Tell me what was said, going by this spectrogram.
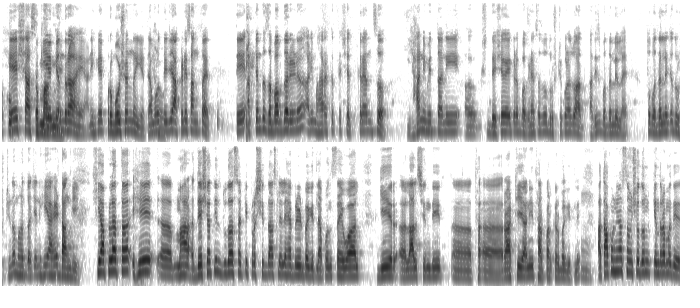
खूप हे शासकीय. केंद्र आहे आणि हे काही प्रमोशन नाहीये त्यामुळे हो. ते जे आकडे सांगतायत ते अत्यंत जबाबदारीनं आणि महाराष्ट्रातल्या शेतकऱ्यांचं ह्या निमित्ताने अं, देशी गाईकडे बघण्याचा जो दृष्टिकोन आहे, जो आध- आधीच बदललेला आहे तो बदलण्याच्या दृष्टीनं महत्वाची आणि ही आहे डांगी ही आपलं आता हे अं, महा देशातील दुधासाठी प्रसिद्ध असलेले ह्या ब्रीड बघितले आपण सैवाल गीर अं, लाल सिंधी अं, थ- अं, राठी आणि थारपारकर बघितले हम्म. आता आपण या संशोधन केंद्रामध्ये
